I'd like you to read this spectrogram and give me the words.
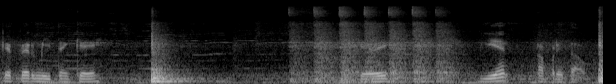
que permiten que quede bien apretado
